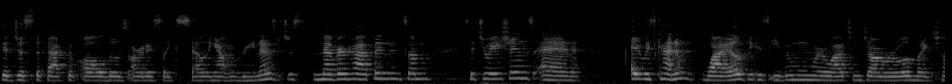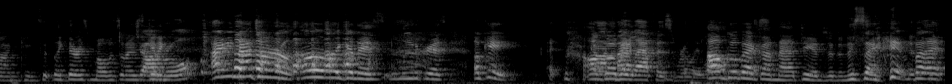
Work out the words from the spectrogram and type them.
the, just the fact of all of those artists like selling out arenas, which just never happened in some situations, and it was kind of wild because even when we were watching Ja Rule and like Sean Kingston, like there was moments when I was Ja getting, Rule? I mean not Ja Rule. Oh my goodness, Ludacris. Okay, I'll God, go my back. laugh is really loud I'll go back on that tangent in a second, but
